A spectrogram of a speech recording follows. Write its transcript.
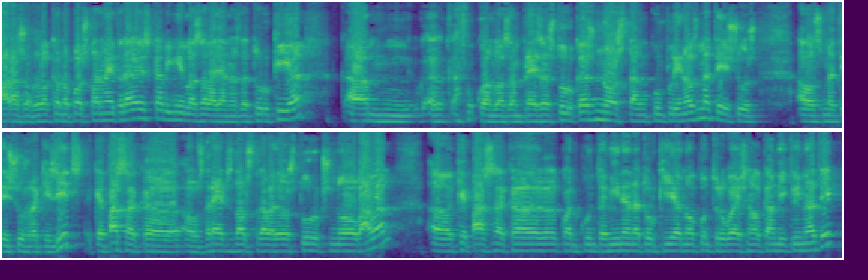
aleshores el que no pots permetre és que vinguin les avellanes de Turquia um, quan les empreses turques no estan complint els mateixos, els mateixos requisits. Què passa? Que els drets dels treballadors turcs no valen? Uh, què passa que quan contaminen a Turquia no contribueixen al canvi climàtic?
